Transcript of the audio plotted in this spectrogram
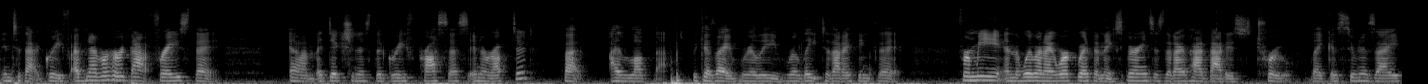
into that grief. I've never heard that phrase that um, addiction is the grief process interrupted, but I love that because I really relate to that. I think that for me and the women I work with and the experiences that I've had, that is true. Like as soon as I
